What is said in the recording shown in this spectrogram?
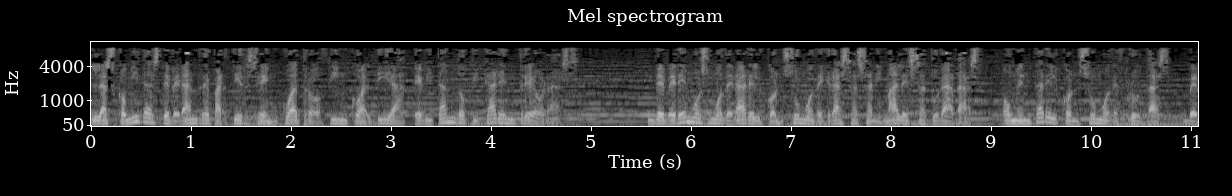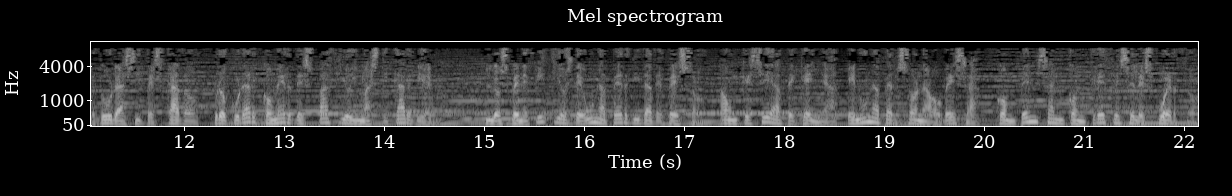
Las comidas deberán repartirse en 4 o 5 al día, evitando picar entre horas. Deberemos moderar el consumo de grasas animales saturadas, aumentar el consumo de frutas, verduras y pescado, procurar comer despacio y masticar bien. Los beneficios de una pérdida de peso, aunque sea pequeña, en una persona obesa, compensan con creces el esfuerzo,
